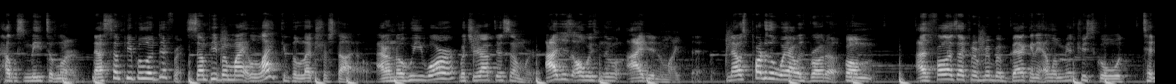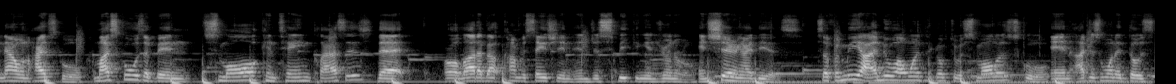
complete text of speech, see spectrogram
helps me to learn. Now, some people are different. Some people might like the lecture style. I don't know who you are, but you're out there somewhere. I just always knew I didn't like that. Now, it's part of the way I was brought up. From as far as I can remember back in elementary school to now in high school, my schools have been small, contained classes that are a lot about conversation and just speaking in general and sharing ideas. So for me, I knew I wanted to go to a smaller school and I just wanted those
